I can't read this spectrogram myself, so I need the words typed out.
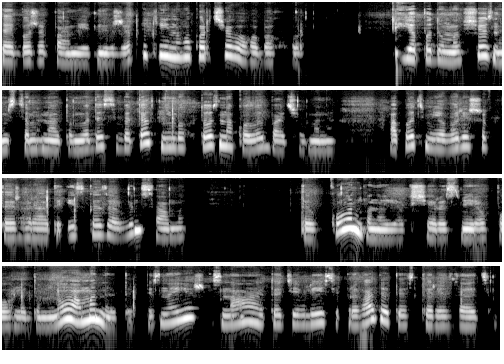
Дай Боже пам'ять, невже покійного корчового бахур? Я подумав, що з ним з цим гнатом веде себе так, ніби хто зна коли бачив мене. А потім я вирішив теж грати і сказав він саме. Так он воно як ще раз зміряв поглядом. Ну, а мене ти впізнаєш? Знаю, тоді в лісі пригадуєте з зайцем.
